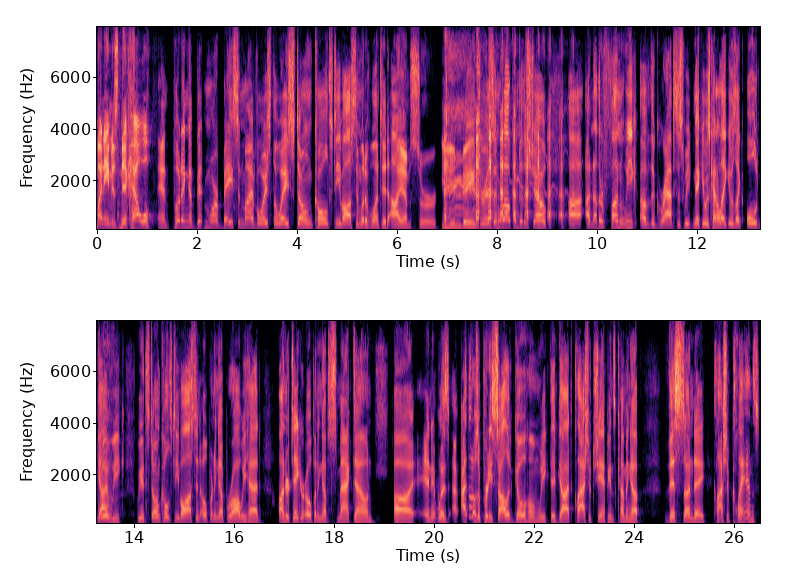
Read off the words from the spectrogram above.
My name is Nick Howell. And putting a bit more bass in my voice, the way Stone Cold Steve Austin would have wanted, I am Sir Ian Dangerous. and welcome to the show. Uh, another fun week of the Graps this week, Nick. It was kind of like it was like old guy week. We had Stone Cold Steve Austin opening up Raw. We had Undertaker opening up SmackDown. Uh, and it was, I, I thought it was a pretty solid go home week. They've got Clash of Champions coming up this Sunday. Clash of Clans?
